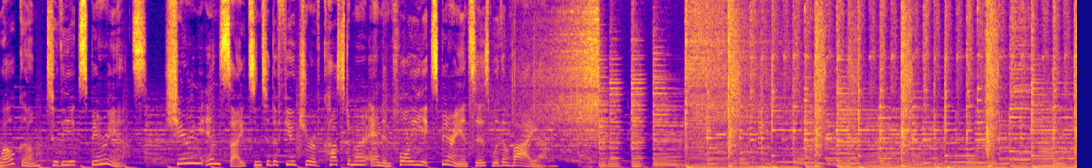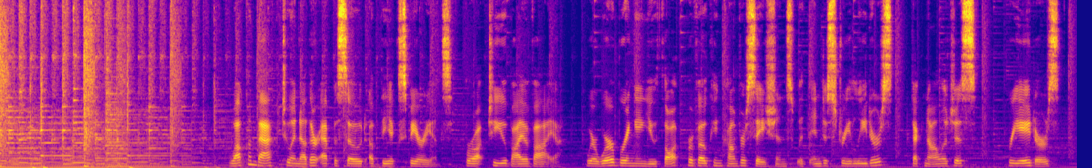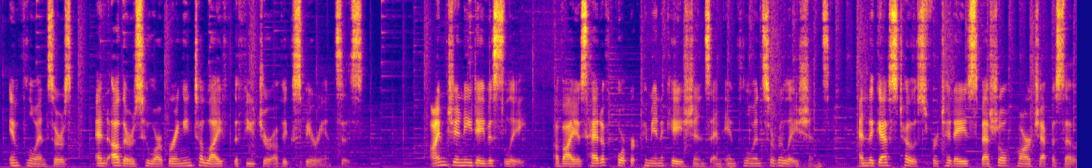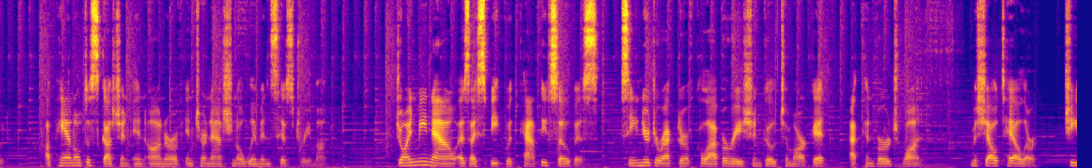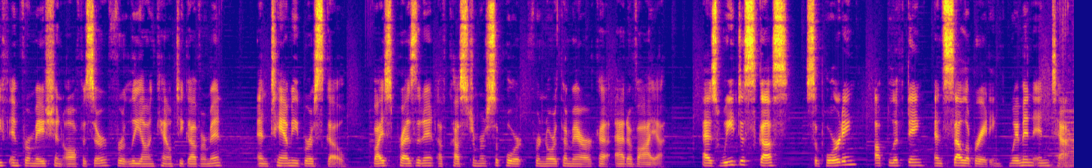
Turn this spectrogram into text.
Welcome to The Experience, sharing insights into the future of customer and employee experiences with Avaya. Welcome back to another episode of The Experience, brought to you by Avaya, where we're bringing you thought provoking conversations with industry leaders, technologists, creators, influencers, and others who are bringing to life the future of experiences. I'm Ginny Davis Lee, Avaya's head of corporate communications and influencer relations, and the guest host for today's special March episode a panel discussion in honor of International Women's History Month. Join me now as I speak with Kathy Sobus, Senior Director of Collaboration Go to Market at ConvergeOne, Michelle Taylor, Chief Information Officer for Leon County Government, and Tammie Briscoe, Vice President of Customer Support for North America at Avaya, as we discuss supporting, uplifting, and celebrating women in tech.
